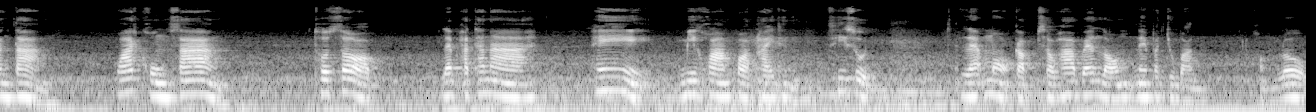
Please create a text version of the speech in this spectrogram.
ต่างๆ วาดโครงสร้าง ทดสอบและพัฒนาให้มีความปลอดภัยถึงที่สุด และเหมาะกับสภาพแวดล้อมในปัจจุบันของโลก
